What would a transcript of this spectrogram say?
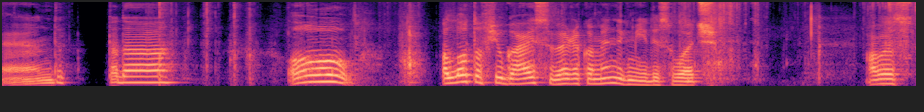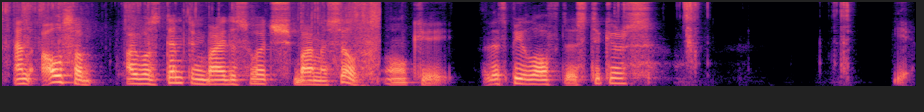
And ta-da! Oh, a lot of you guys were recommending me this watch. I was, and also I was tempted by this watch by myself. Okay, let's peel off the stickers yeah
